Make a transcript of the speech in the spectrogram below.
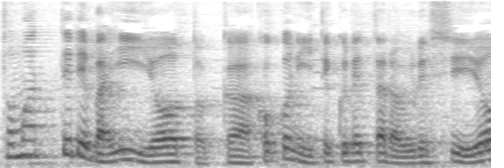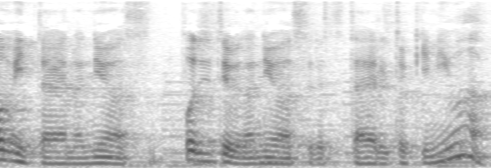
止まってればいいよとかここにいてくれたら嬉しいよみたいなニュアンスポジティブなニュアンスで伝える時には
